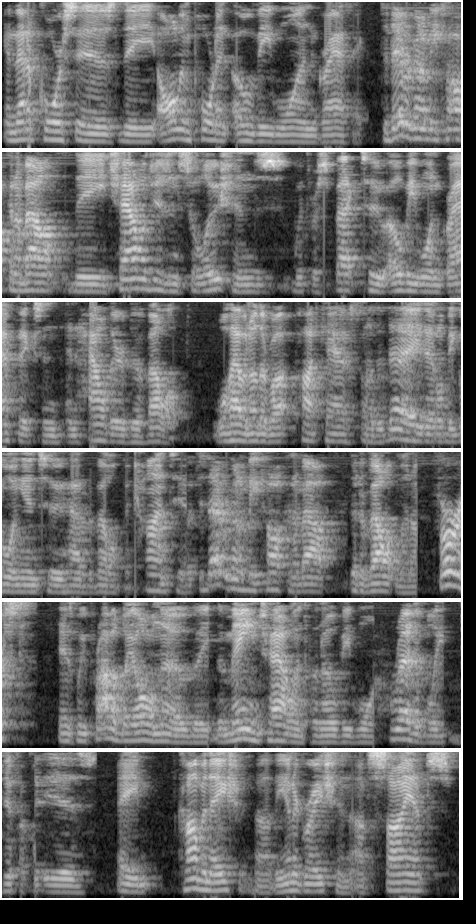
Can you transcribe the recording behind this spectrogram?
And that, of course, is the all important OV1 graphic. Today we're going to be talking about the challenges and solutions with respect to OV1 graphics and, and how they're developed. We'll have another podcast another day that'll be going into how to develop the content. But today we're going to be talking about the development. First, as we probably all know, the, the main challenge with an OV1, incredibly difficult, is a combination, uh, the integration of science,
